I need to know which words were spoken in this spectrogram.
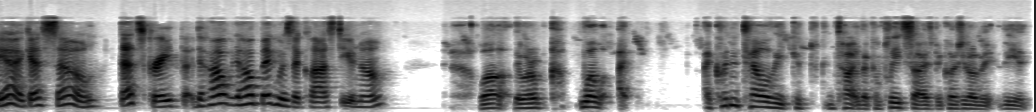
Yeah, I guess so. That's great. How how big was the class? Do you know? Well, there were, well, I, I couldn't tell the, the complete size because, you know, the, the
